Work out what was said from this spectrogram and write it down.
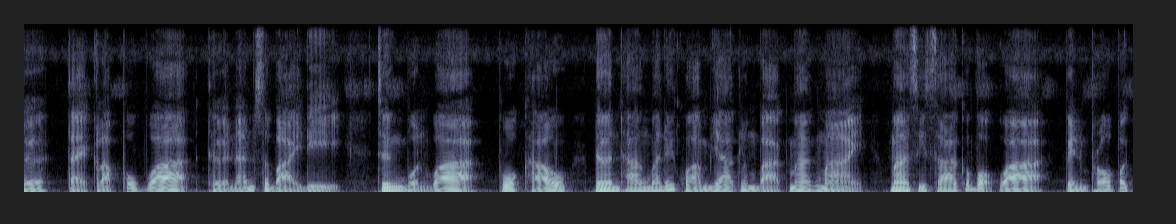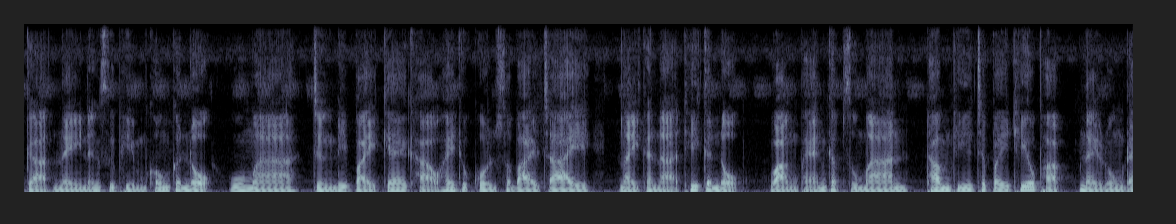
อ แต่กลับพบว่าเธอนั้นสบายดี จึงบ่นว่าพวกเขาเดินทางมาด้วยความยากลำบากมากมาย มาซิซาก็บอกว่าเป็นเพราะประกาศในหนังสือพิมพ์ของกนก อุมาจึงได้ไปแก้ข่าวให้ทุกคนสบายใจ ในขณะที่กนก วางแผนกับสุมานทำทีจะไปเที่ยวผับในโรงแร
